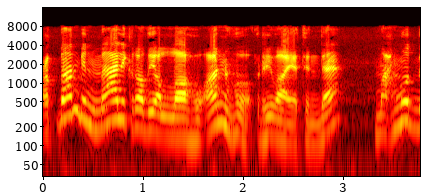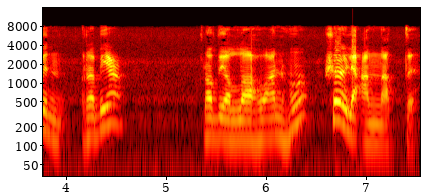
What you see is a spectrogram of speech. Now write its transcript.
Atban bin Malik radıyallahu anhu rivayetinde Mahmud bin Rabi' radıyallahu anhu şöyle anlattı.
